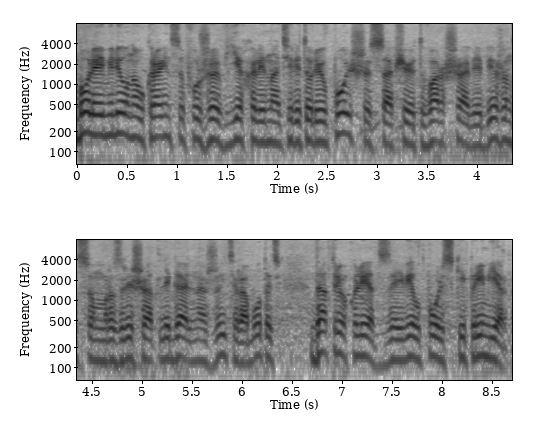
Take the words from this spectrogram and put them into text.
Более миллиона украинцев уже въехали на территорию Польши, сообщают в Варшаве. Беженцам разрешат легально жить и работать до трех лет, заявил польский премьер.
